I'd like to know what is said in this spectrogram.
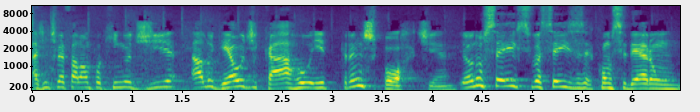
A gente vai falar um pouquinho de aluguel de carro e transporte. Eu não sei se vocês consideram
